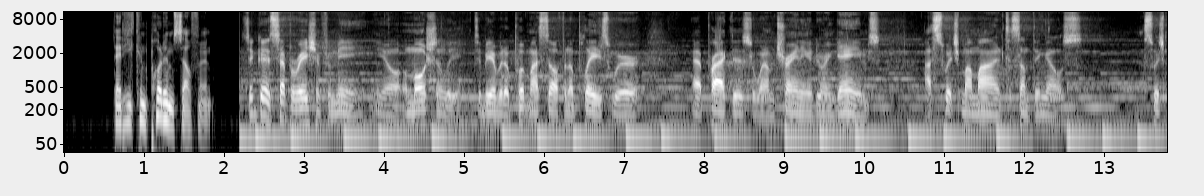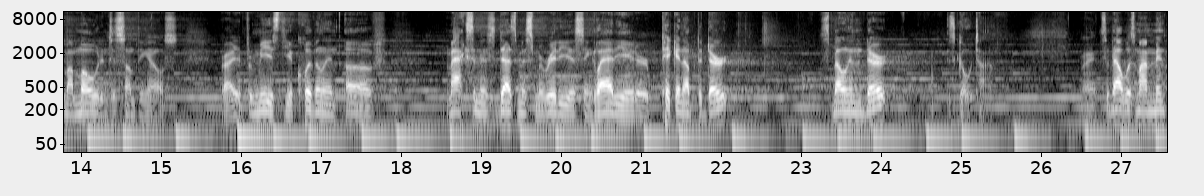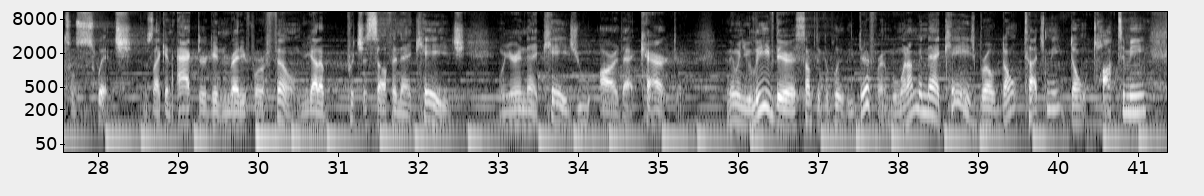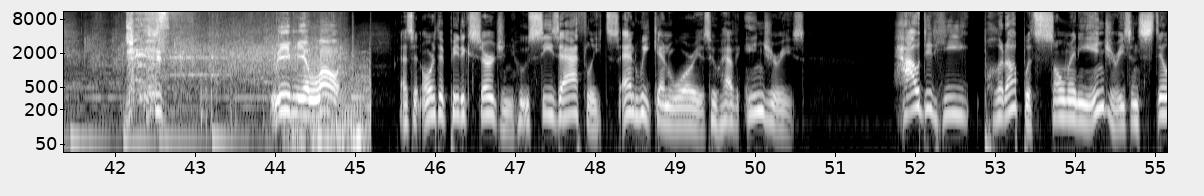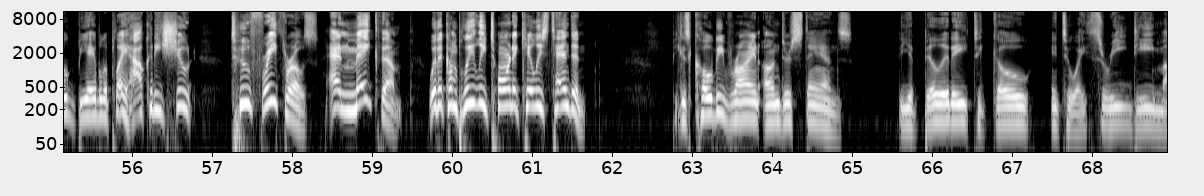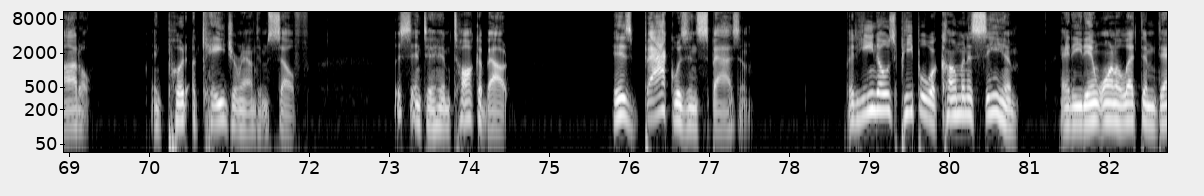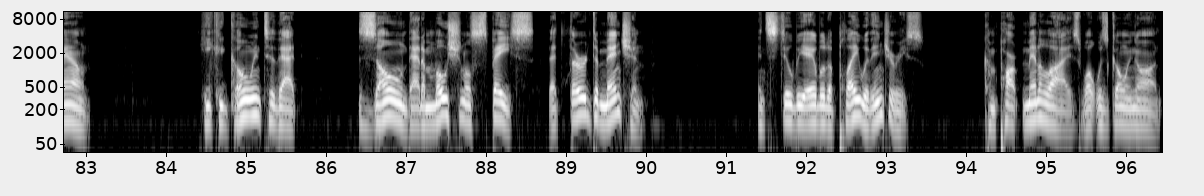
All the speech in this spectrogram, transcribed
that he can put himself in. It's a good separation for me, you know, emotionally, to be able to put myself in a place where at practice or when I'm training or during games, I switch my mind to something else. I switch my mode into something else, right? For me, it's the equivalent of Maximus Decimus Meridius and Gladiator picking up the dirt, smelling the dirt, it's go time. Right? So that was my mental switch. It was like an actor getting ready for a film. You got to put yourself in that cage. When you're in that cage, you are that character. And then when you leave there, it's something completely different. But when I'm in that cage, bro, don't touch me, don't talk to me. Just leave me alone. As an orthopedic surgeon who sees athletes and weekend warriors who have injuries, how did he put up with so many injuries and still be able to play? How could he shoot two free throws and make them with a completely torn Achilles tendon? Because Kobe Bryant understands the ability to go into a 3D model and put a cage around himself. Listen to him talk about his back was in spasm. But he knows people were coming to see him and he didn't want to let them down. He could go into that zone, that emotional space, that third dimension, and still be able to play with injuries, compartmentalize what was going on.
